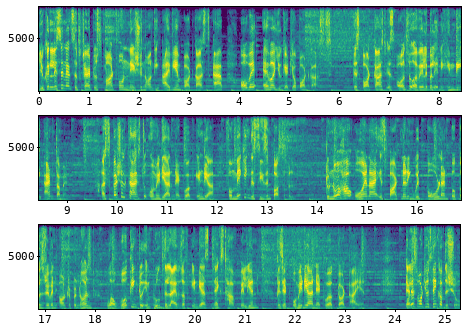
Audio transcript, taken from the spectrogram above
You can listen and subscribe to Smartphone Nation on the IVM Podcasts app or wherever you get your podcasts. This podcast is also available in Hindi and Tamil. A special thanks to Omidyar Network India for making this season possible. To know how ONI is partnering with bold and purpose driven entrepreneurs who are working to improve the lives of India's next half billion, visit omidyarnetwork.in. Tell us what you think of the show.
